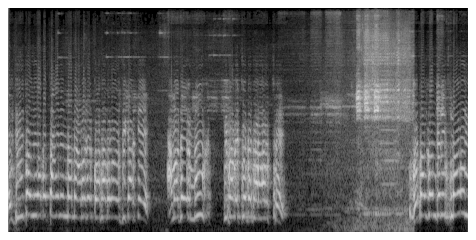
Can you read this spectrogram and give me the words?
এই ডিজিটাল নিরাপত্তা আইনের নামে আমাদের কথা বলার অধিকারকে আমাদের মুখ কীভাবে চেপে ধরা হচ্ছে? গোপালগঞ্জের ইসমাইল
